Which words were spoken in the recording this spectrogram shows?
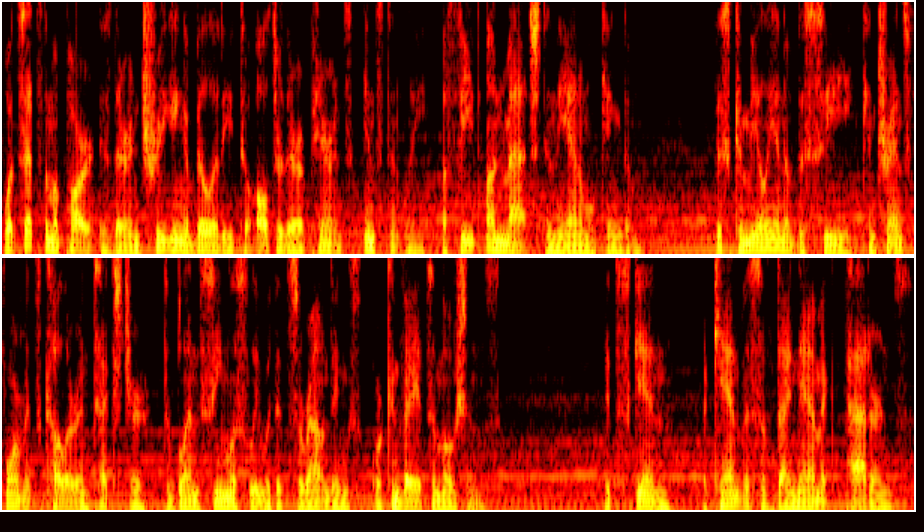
What sets them apart is their intriguing ability to alter their appearance instantly, a feat unmatched in the animal kingdom. This chameleon of the sea can transform its color and texture to blend seamlessly with its surroundings or convey its emotions. Its skin, a canvas of dynamic patterns,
